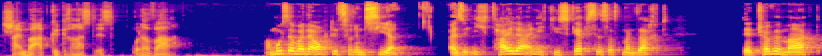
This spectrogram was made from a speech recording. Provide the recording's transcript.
scheinbar abgegrast ist oder war. Man muss aber da auch differenzieren. Also ich teile eigentlich die Skepsis, dass man sagt, der Travel-Markt,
